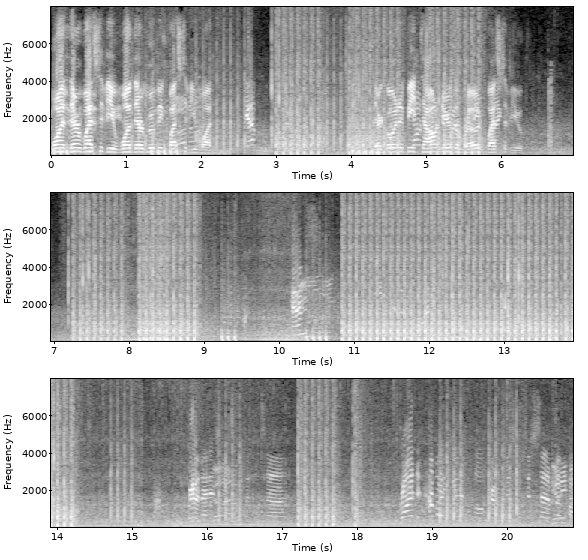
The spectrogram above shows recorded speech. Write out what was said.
One, they're west of you. One, they're moving west of you. One. Yep. They're going to be down near the road west of you. No, that is west, but it's, uh... One, how about you and Fulcrum just, just set up a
